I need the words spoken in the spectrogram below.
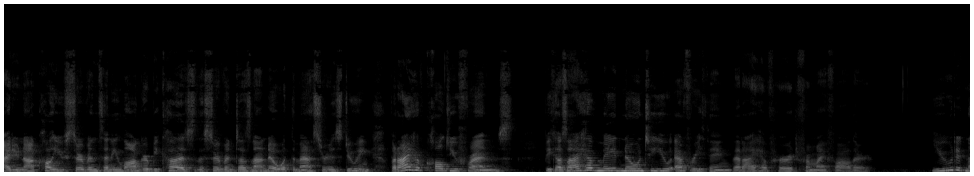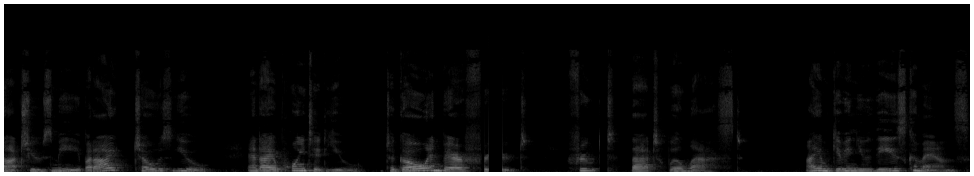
I do not call you servants any longer because the servant does not know what the master is doing, but I have called you friends because I have made known to you everything that I have heard from my Father. You did not choose me, but I chose you, and I appointed you to go and bear fruit fruit, that will last. I am giving you these commands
